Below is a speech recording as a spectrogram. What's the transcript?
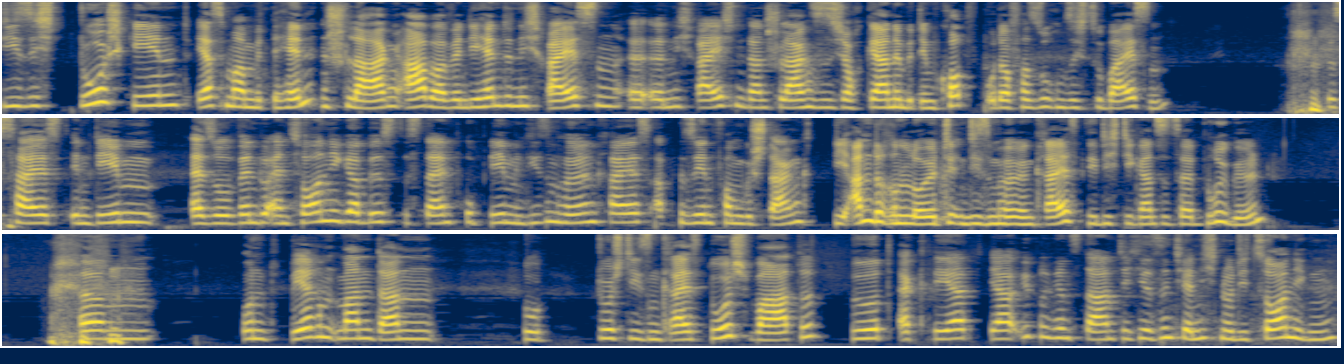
Die sich durchgehend erstmal mit den Händen schlagen, aber wenn die Hände nicht, reißen, äh, nicht reichen, dann schlagen sie sich auch gerne mit dem Kopf oder versuchen sich zu beißen. Das heißt, in dem, also wenn du ein Zorniger bist, ist dein Problem in diesem Höllenkreis, abgesehen vom Gestank, die anderen Leute in diesem Höllenkreis, die dich die ganze Zeit prügeln. ähm, und während man dann so durch diesen Kreis durchwartet, wird erklärt, ja, übrigens, Dante, hier sind ja nicht nur die Zornigen,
